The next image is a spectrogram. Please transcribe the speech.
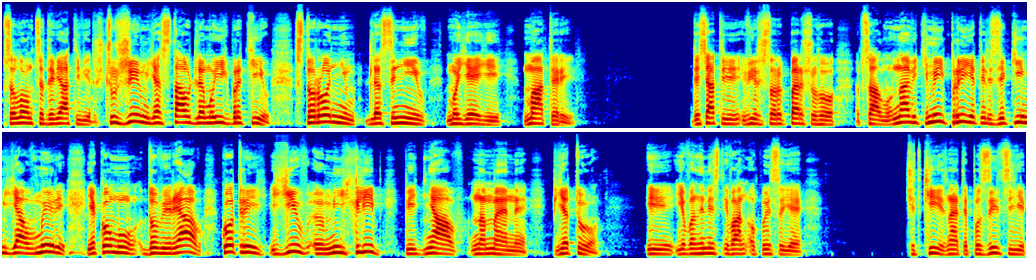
псалом це 9-й вірш. Чужим я став для моїх братів, стороннім для синів моєї матері. 10-й вірш 41-го псалму. Навіть мій приятель, з яким я в мирі, якому довіряв, котрий їв е, мій хліб, підняв на мене п'яту. І євангеліст Іван описує чіткі, знаєте, позиції,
